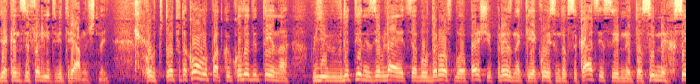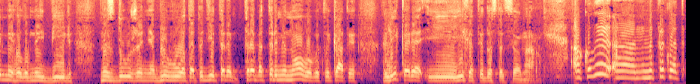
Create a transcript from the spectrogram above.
як енцефаліт вітряночний. От, от в такому випадку, коли дитина в, дитини з'являються або в дорослого перші признаки якоїсь інтоксикації сильної, то сильний, сильний головний біль, нездужання, блювота, тоді треба терміново викликати лікаря і їхати до стаціонару. А коли, е, наприклад,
